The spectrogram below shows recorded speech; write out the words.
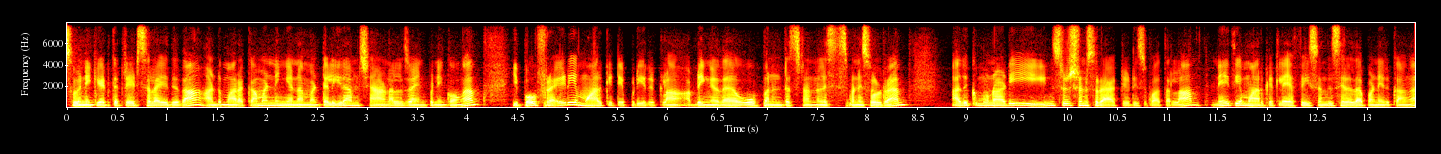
ஸோ இன்றைக்கி எடுத்த ட்ரேட்ஸ் எல்லாம் இது தான் அண்ட் மறக்காமல் நீங்கள் நம்ம டெலிகிராம் சேனல் ஜாயின் பண்ணிக்கோங்க. இப்போது ஃப்ரைடே மார்க்கெட் எப்படி இருக்கலாம் அப்படிங்கிறத ஓப்பன் இன்ட்ரெஸ்ட் அனாலிசிஸ் பண்ணி சொல்கிறேன் அதுக்கு முன்னாடி இன்ஸ்டியூஷன்ஸோட ஆக்டிவிட்டிஸ் பார்த்துடலாம் நேத்திய மார்க்கெட்டில் எஃப்ஐஸ் வந்து சிலதாக பண்ணியிருக்காங்க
